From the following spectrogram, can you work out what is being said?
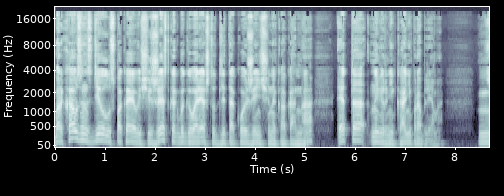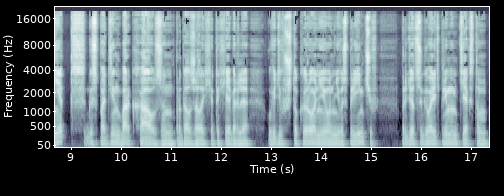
Баркхаузен сделал успокаивающий жест, как бы говоря, что для такой женщины, как она, это наверняка не проблема. «Нет, господин Баркхаузен», — продолжала Хета Хеберля, увидев, что к иронии он невосприимчив, придется говорить прямым текстом.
